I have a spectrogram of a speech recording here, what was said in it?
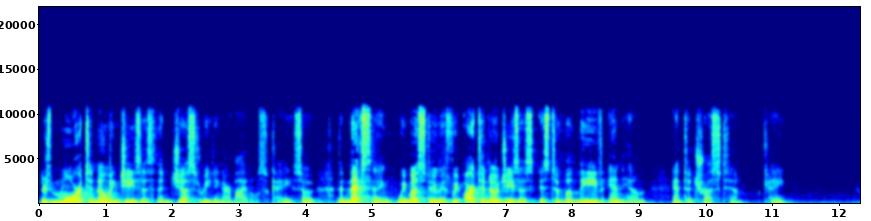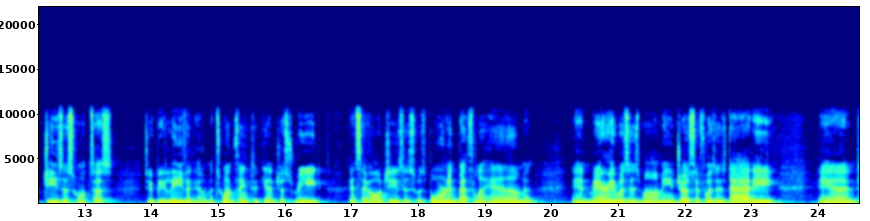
there's more to knowing Jesus than just reading our Bibles, okay? So the next thing we must do if we are to know Jesus is to believe in him and to trust him, okay? Jesus wants us to believe in him. It's one thing to, again, just read and say, oh, Jesus was born in Bethlehem and and Mary was his mommy, and Joseph was his daddy, and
